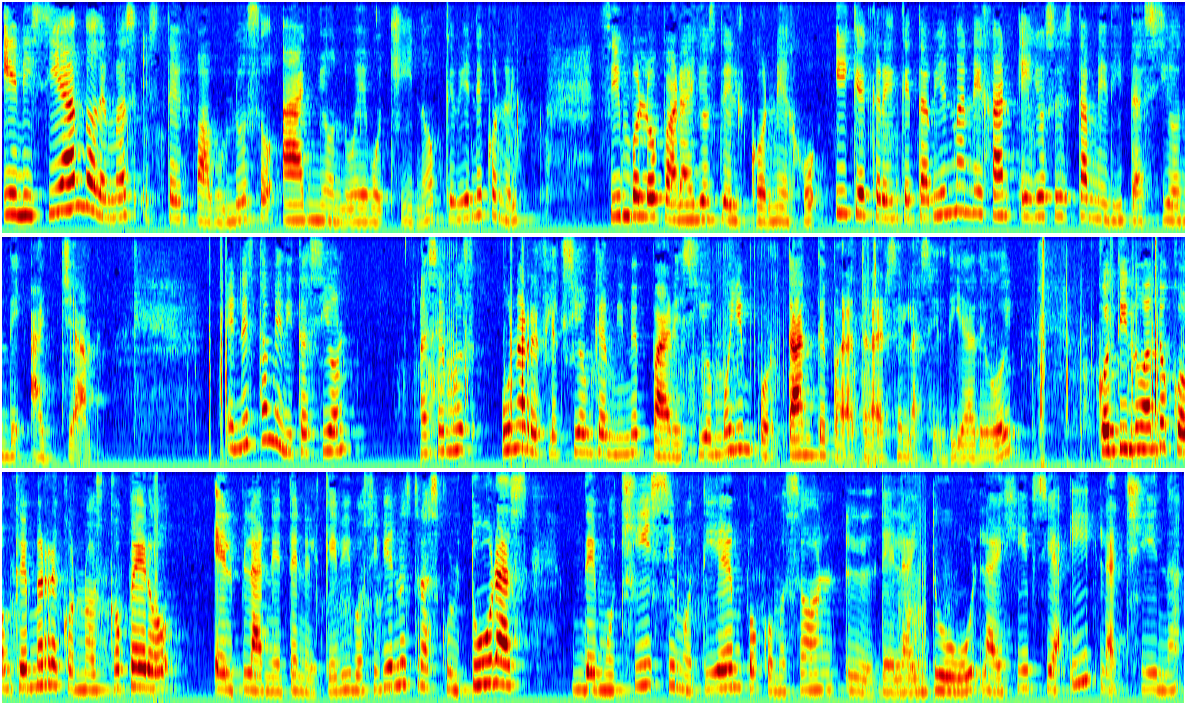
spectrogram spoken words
iniciando además este fabuloso año nuevo chino que viene con el símbolo para ellos del conejo y que creen que también manejan ellos esta meditación de Ayam. En esta meditación hacemos una reflexión que a mí me pareció muy importante para traérselas el día de hoy Continuando con qué me reconozco, pero el planeta en el que vivo, si bien nuestras culturas de muchísimo tiempo, como son de la hindú, la egipcia y la china,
